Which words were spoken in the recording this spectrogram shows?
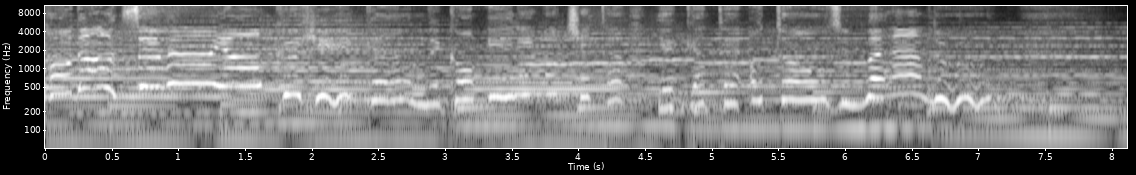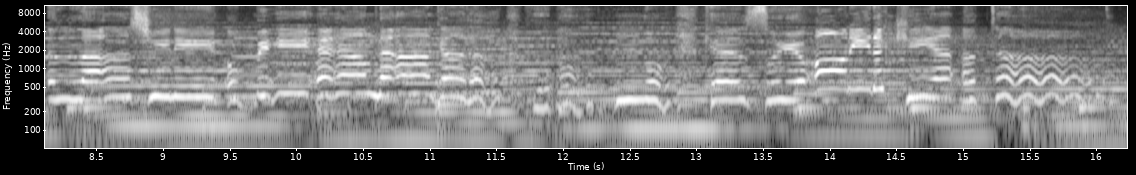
ほど強く光で恋に落ちたやがて訪れる。嵐に怯えながら不安を消すように抱き合った。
